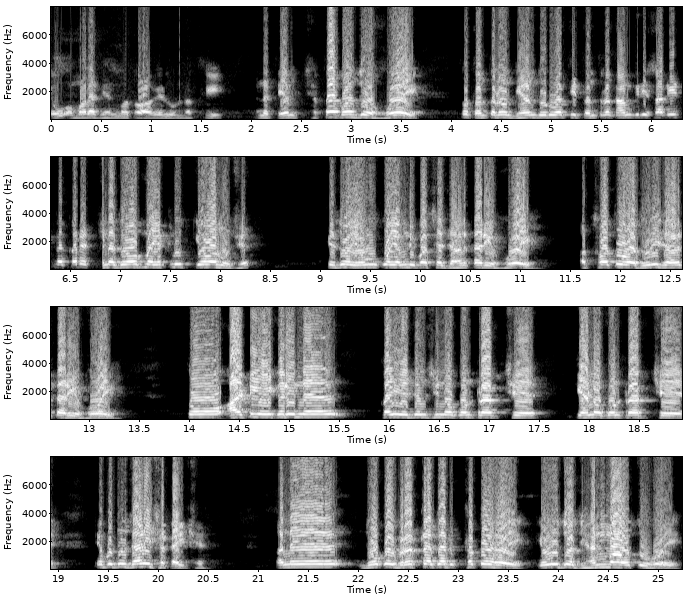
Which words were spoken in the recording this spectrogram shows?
એવું અમારા ધ્યાનમાં તો આવેલું નથી. અને તેમ છતાં પણ જો હોય, તો તંત્રનું ધ્યાન દોરવાથી તંત્ર કામગીરી સારી રીતના કરે એના જવાબમાં એટલું જ કહેવાનું છે કે જો એવું કોઈ એમની પાસે જાણકારી હોય, અથવા તો અધૂરી જાણકારી હોય, તો આરટીઆઈ કરીને કઈ એજન્સીનો કોન્ટ્રાક્ટ છે, ક્યાંનો કોન્ટ્રાક્ટ છે, એ બધું જાણી શકાય છે. અને જો કોઈ ભ્રષ્ટાચાર થતો હોય, એવું જો ધ્યાનમાં આવતું હોય,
